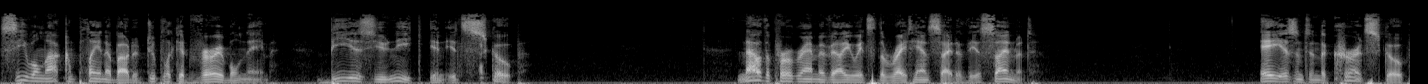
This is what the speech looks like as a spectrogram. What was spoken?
C will not complain about a duplicate variable name. b is unique in its scope. Now the program evaluates the right-hand side of the assignment. A isn't in the current scope,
